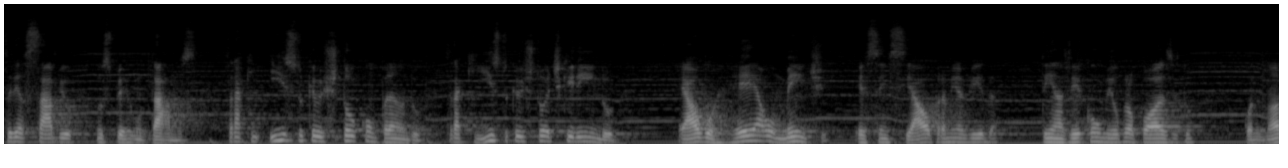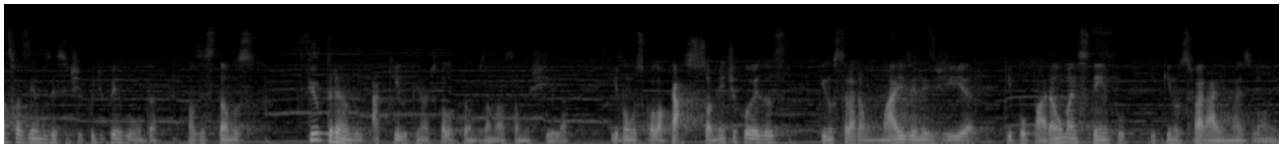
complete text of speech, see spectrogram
seria sábio nos perguntarmos: será que isto que eu estou comprando, será que isto que eu estou adquirindo é algo realmente essencial para a minha vida? Tem a ver com o meu propósito? Quando nós fazemos esse tipo de pergunta, nós estamos filtrando aquilo que nós colocamos na nossa mochila e vamos colocar somente coisas que nos trarão mais energia, que pouparão mais tempo e que nos fará ir mais longe.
